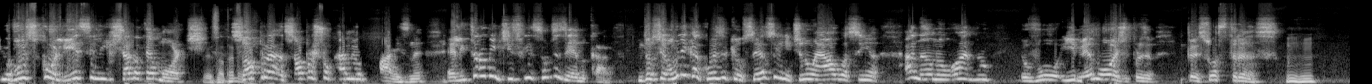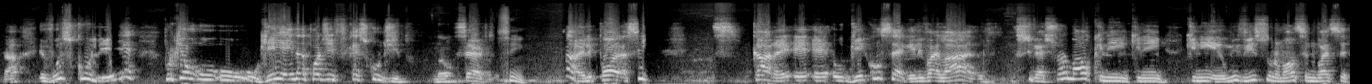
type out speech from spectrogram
Eu vou escolher ser linchado até a morte. Exatamente. Só pra, só pra chocar meus pais, né? É literalmente isso que eles estão dizendo, cara. Então, assim, a única coisa que eu sei é o seguinte: não é algo assim, ó, ah, não, não, ah, não. Eu vou. E mesmo hoje, por exemplo, pessoas trans, Uhum. tá? Eu vou escolher, porque o, o, o gay ainda pode ficar escondido, Não. certo? Sim. Ah, ele pode, assim. S- Cara, é- é- é- o gay consegue, ele vai lá, se veste normal, que nem, que, nem, que nem eu me visto normal, você não vai ser.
